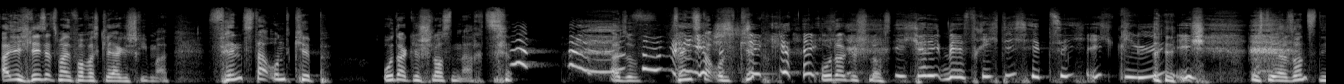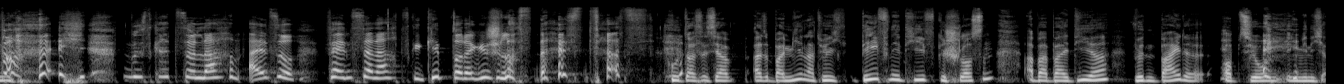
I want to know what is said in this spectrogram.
Also ich lese jetzt mal vor, was Claire geschrieben hat. Fenster und Kipp oder geschlossen nachts. Also Fenster und Kipp oder geschlossen. Ich kann nicht, mir ist richtig hitzig. Ich glühe. Ich, Ich stehe ja sonst nie. ich muss gerade so lachen. Also, Fenster nachts gekippt oder geschlossen heißt das. Gut, das ist ja, also bei mir natürlich definitiv geschlossen, aber bei dir würden beide Optionen irgendwie nicht,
